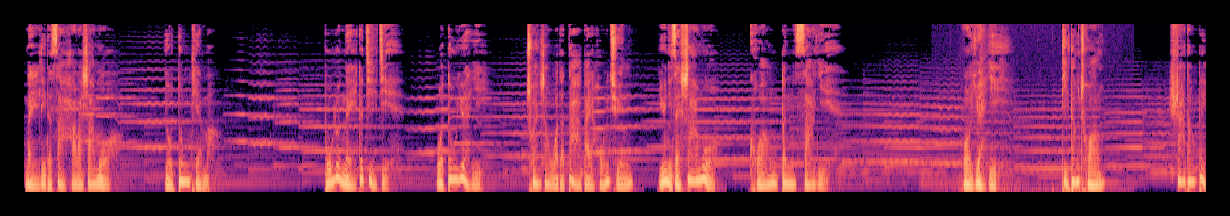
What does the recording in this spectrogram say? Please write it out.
美丽的撒哈拉沙漠，有冬天吗？不论哪个季节。我都愿意穿上我的大摆红裙，与你在沙漠狂奔撒野。我愿意地当床，沙当被，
